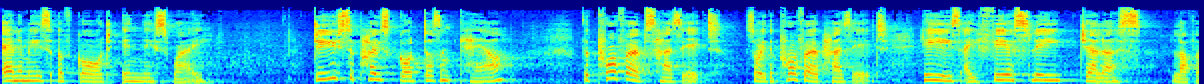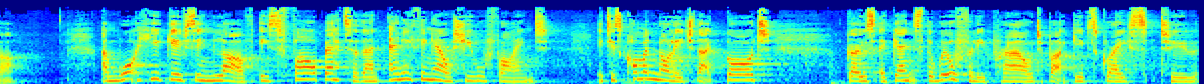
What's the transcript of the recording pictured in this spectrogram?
enemies of God in this way. Do you suppose God doesn't care? The Proverbs has it, sorry, the proverb has it. He is a fiercely jealous lover. And what he gives in love is far better than anything else you will find. It is common knowledge that God goes against the willfully proud but gives grace to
